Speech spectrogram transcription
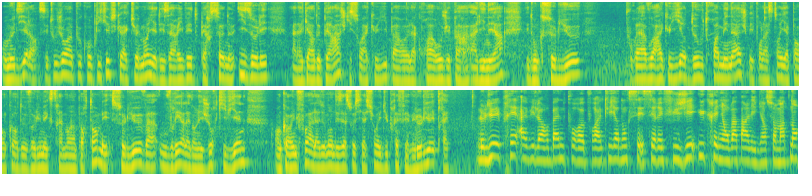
On me dit, alors c'est toujours un peu compliqué parce qu'actuellement, il y a des arrivées de personnes isolées à la gare de Perrache qui sont accueillies par euh, la Croix-Rouge et par Alinéa. Et donc ce lieu pourrait avoir accueillir deux ou trois ménages, mais pour l'instant, il n'y a pas encore de volume extrêmement important. Mais ce lieu va ouvrir là dans les jours qui viennent, encore une fois à la demande des associations et du préfet. Mais le lieu est prêt. Le lieu est prêt à Villeurbanne pour, euh, pour accueillir donc ces, ces, réfugiés ukrainiens. On va parler bien sûr maintenant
